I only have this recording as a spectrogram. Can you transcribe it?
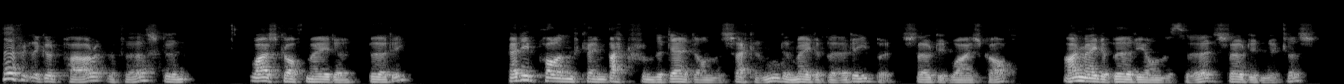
perfectly good par at the first, and Weiskopf made a birdie. Eddie Polland came back from the dead on the second and made a birdie, but so did Weiskopf. I made a birdie on the third, so did Nicklaus.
